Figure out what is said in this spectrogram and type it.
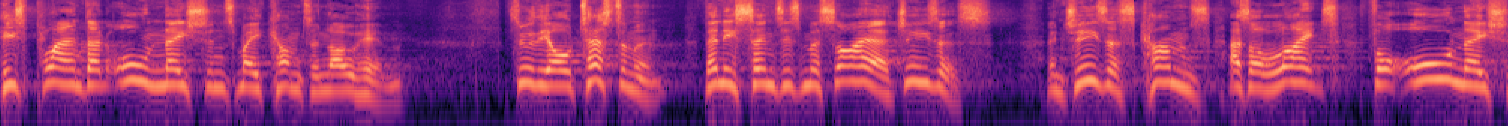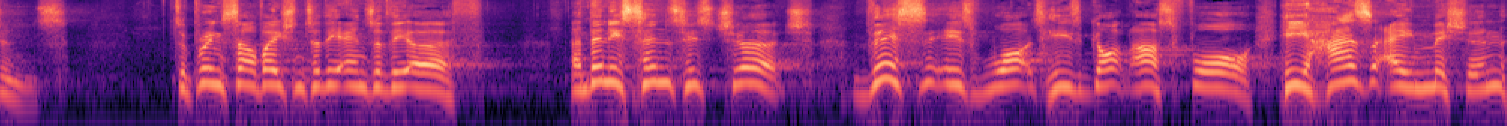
he's planned that all nations may come to know him. Through the Old Testament, then he sends his Messiah, Jesus. And Jesus comes as a light for all nations to bring salvation to the ends of the earth. And then he sends his church this is what he's got us for. He has a mission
